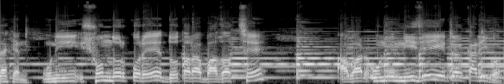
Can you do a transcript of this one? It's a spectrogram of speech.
দেখেন, উনি সুন্দর করে দোতারা বাজাচ্ছে, আবার উনি নিজেই এটার কারিগর।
